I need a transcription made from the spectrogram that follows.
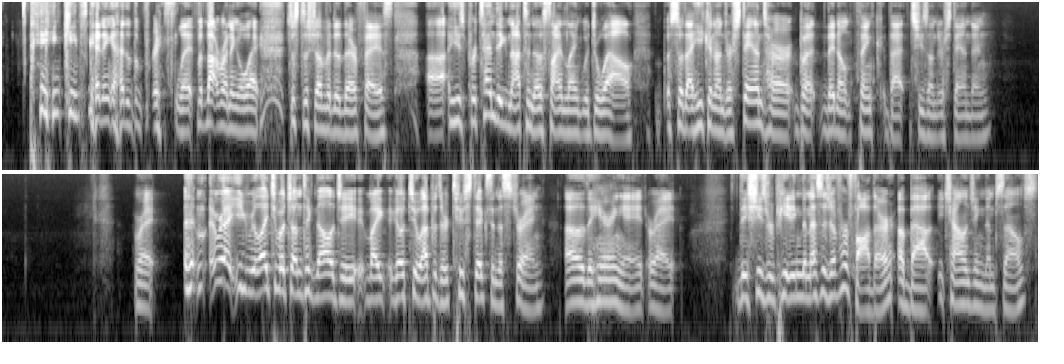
he keeps getting out of the bracelet, but not running away, just to shove it in their face. Uh, he's pretending not to know sign language well, so that he can understand her, but they don't think that she's understanding. Right. right, you rely too much on technology. My go-to weapons are two sticks and a string. Oh, the hearing aid, right. She's repeating the message of her father about challenging themselves.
